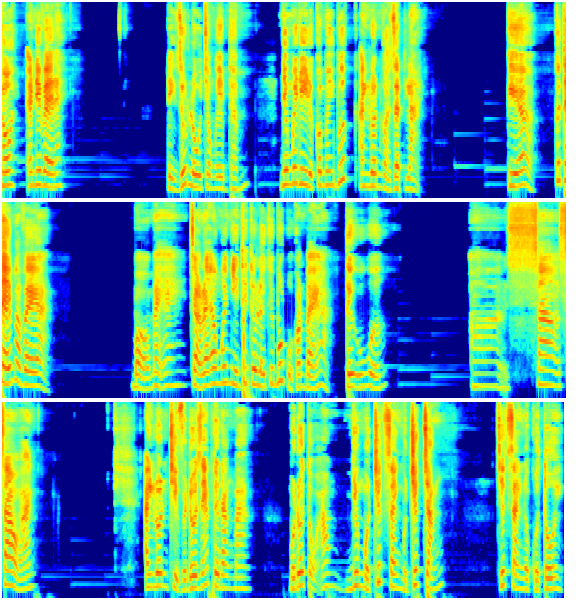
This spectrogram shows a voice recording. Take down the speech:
Thôi em đi về đây. Định rút lui trong êm thấm. Nhưng mới đi được có mấy bước anh Luân gọi giật lại. Kìa, cứ thế mà về à? Bỏ mẹ, chẳng lẽ ông ấy nhìn thấy tôi lấy cái bút của con bé à? Tôi ú ớ. À, sao, sao hả anh? Anh Luân chỉ vào đôi dép tôi đang mang. Một đôi tổ ong nhưng một chiếc xanh một chiếc trắng. Chiếc xanh là của tôi,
